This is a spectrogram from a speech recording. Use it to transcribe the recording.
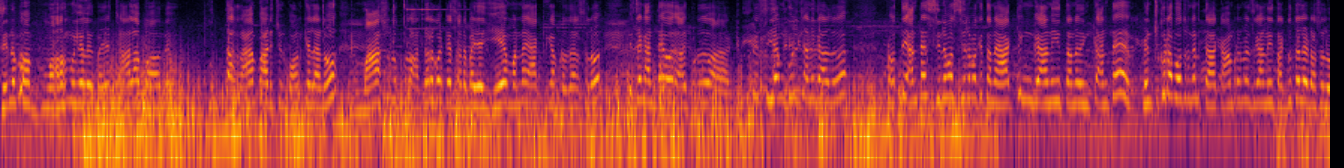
సినిమా మామూలుగా లేదు చాలా బాగుంది. కొత్త ర్యాంప్ ఆడిచ్చిన పవన్ కళ్యాణ్. మాస్ లుక్లు అద్దరు కొట్టేశాడు భయ్య. ఏమన్నా యాక్టింగ్ ప్రదర్శనలు నిజంగా అంటే ఇప్పుడు డిప్యూటీ సీఎం గురించి అని కాదు. ప్రతి అంటే సినిమా సినిమాకి తన యాక్టింగ్ కానీ తన ఇంకా అంటే పెంచుకుంటూ పోతుంది కానీ కాంప్రమైజ్ కానీ తగ్గుతలేడు అసలు.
